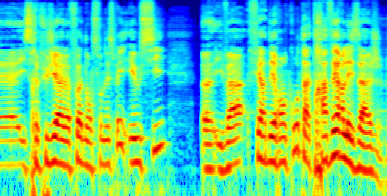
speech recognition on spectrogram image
euh, il se réfugie à la fois dans son esprit et aussi, euh, il va faire des rencontres à travers les âges.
